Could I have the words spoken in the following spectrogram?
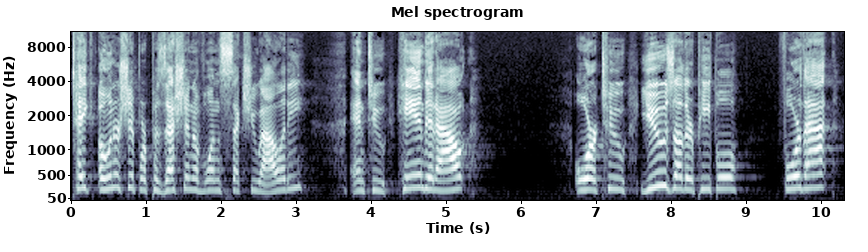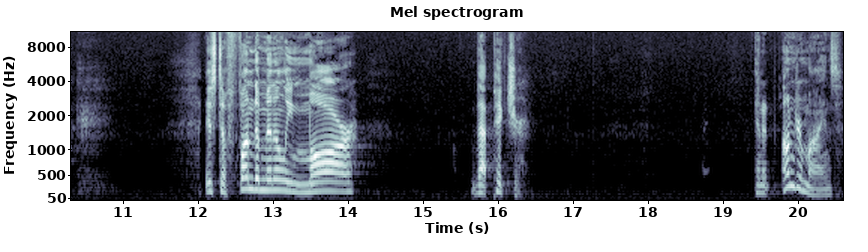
take ownership or possession of one's sexuality and to hand it out or to use other people for that is to fundamentally mar that picture. And it undermines,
